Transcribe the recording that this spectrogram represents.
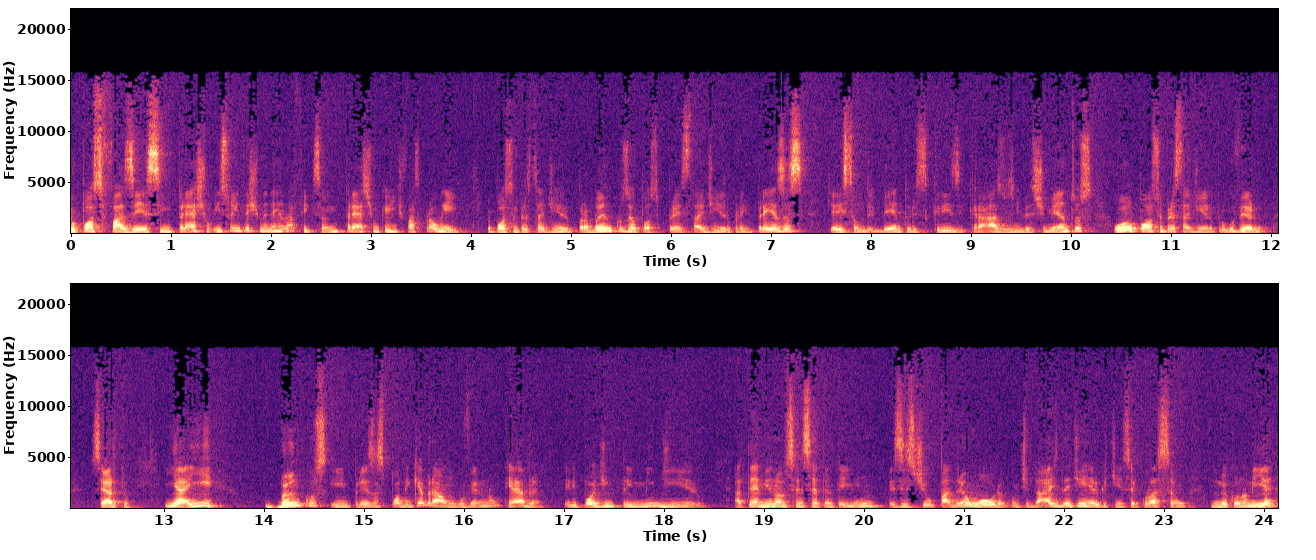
eu posso fazer esse empréstimo, isso é investimento em renda fixa, é um empréstimo que a gente faz para alguém. Eu posso emprestar dinheiro para bancos, eu posso emprestar dinheiro para empresas, que aí são debêntures, crise, CRAS, os investimentos, ou eu posso emprestar dinheiro para o governo, certo? E aí, bancos e empresas podem quebrar, um governo não quebra, ele pode imprimir dinheiro. Até 1971 existia o padrão ouro, a quantidade de dinheiro que tinha em circulação numa economia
